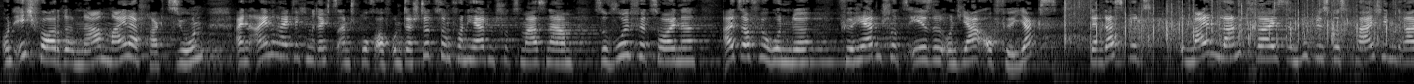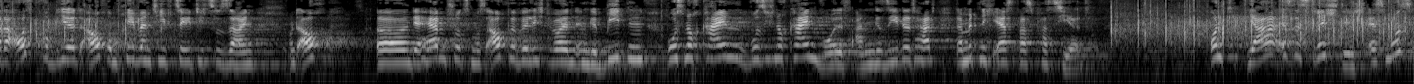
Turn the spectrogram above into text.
Und ich fordere im Namen meiner Fraktion einen einheitlichen Rechtsanspruch auf Unterstützung von Herdenschutzmaßnahmen sowohl für Zäune als auch für Hunde, für Herdenschutzesel und ja auch für Yaks. Denn das wird in meinem Landkreis in Ludwigslust-Parchim gerade ausprobiert, auch um präventiv tätig zu sein. Und auch der Herdenschutz muss auch bewilligt werden in Gebieten, wo, es noch kein, wo sich noch kein Wolf angesiedelt hat, damit nicht erst was passiert. Und ja, es ist richtig, es muss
